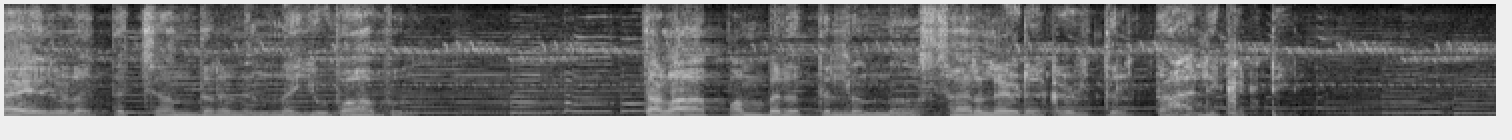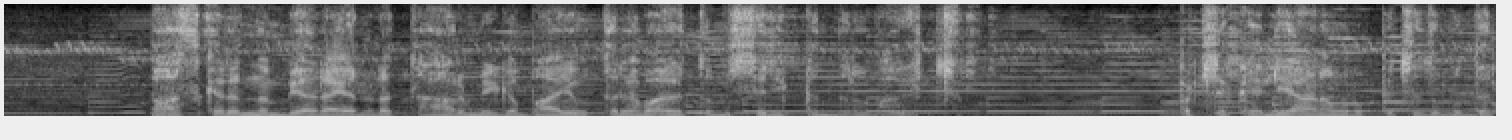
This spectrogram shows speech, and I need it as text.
കയറിളത്തെ ചന്ദ്രൻ എന്ന യുവാവ് തളാപ്പമ്പലത്തിൽ നിന്ന് സരളയുടെ കഴുത്തിൽ താലി കെട്ടി. ഭാസ്കരൻ നമ്പ്യാർ അയാളുടെ ധാർമ്മികമായ ഉത്തരവാദിത്വം ശരിക്കും നിർവഹിച്ചു. പക്ഷെ കല്യാണം ഉറപ്പിച്ചതു മുതൽ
